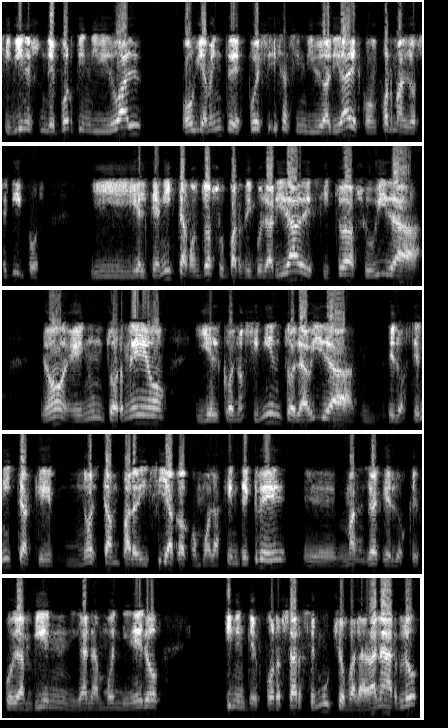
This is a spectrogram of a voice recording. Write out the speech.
si bien es un deporte individual, obviamente después esas individualidades conforman los equipos y el tenista con todas sus particularidades y toda su vida no en un torneo y el conocimiento de la vida de los tenistas que no es tan paradisíaca como la gente cree eh, más allá que los que juegan bien y ganan buen dinero tienen que esforzarse mucho para ganarlo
